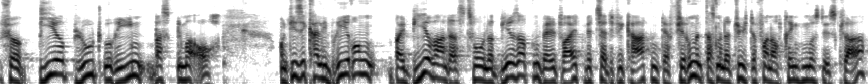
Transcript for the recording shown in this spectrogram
für Bier, Blut, Urin, was immer auch. Und diese Kalibrierung, bei Bier waren das 200 Biersorten weltweit mit Zertifikaten der Firmen, dass man natürlich davon auch trinken musste, ist klar.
